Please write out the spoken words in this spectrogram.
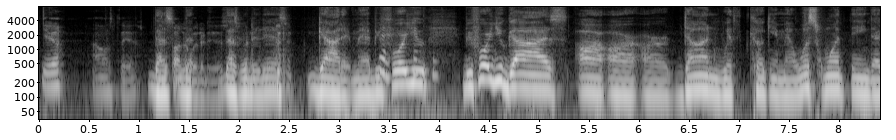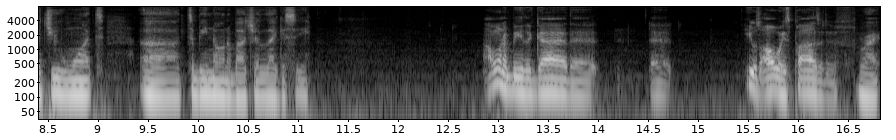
Yeah, I was there. That's probably that- what it is. That's what it is. Got it, man. Before you before you guys are are are done with cooking, man, what's one thing that you want uh, to be known about your legacy? I want to be the guy that that he was always positive. Right.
